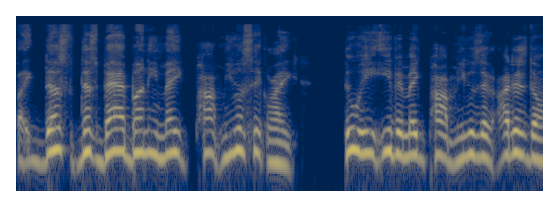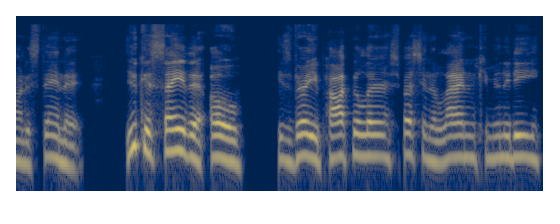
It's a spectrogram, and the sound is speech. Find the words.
like, does does Bad Bunny make pop music? Like, do he even make pop music? I just don't understand that. You could say that, oh, he's very popular, especially in the Latin community,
